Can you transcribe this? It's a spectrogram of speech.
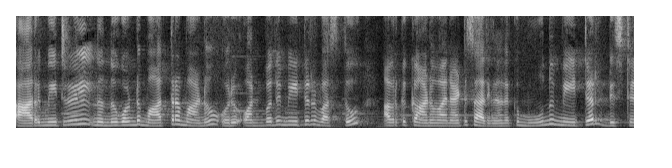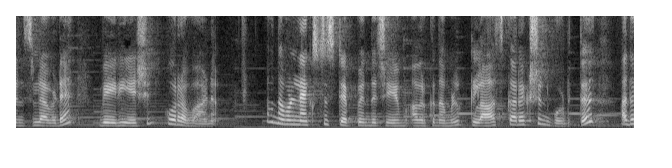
ആറ് മീറ്ററിൽ നിന്നുകൊണ്ട് മാത്രമാണ് ഒരു ഒൻപത് മീറ്റർ വസ്തു അവർക്ക് കാണുവാനായിട്ട് സാധിക്കുന്നത്. അതൊക്കെ മൂന്ന് മീറ്റർ ഡിസ്റ്റൻസിൽ അവിടെ വേരിയേഷൻ കുറവാണ്. നമ്മൾ നെക്സ്റ്റ് സ്റ്റെപ്പ് എന്ത് ചെയ്യും? അവർക്ക് നമ്മൾ ക്ലാസ് കറക്ഷൻ കൊടുത്ത് അത്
